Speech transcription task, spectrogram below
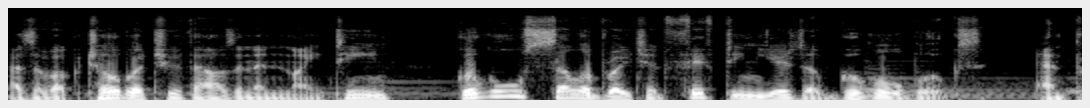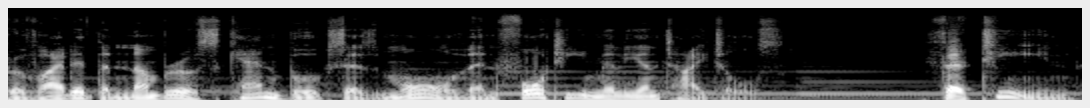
As of October 2019, Google celebrated 15 years of Google Books and provided the number of scanned books as more than 40 million titles. 13.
